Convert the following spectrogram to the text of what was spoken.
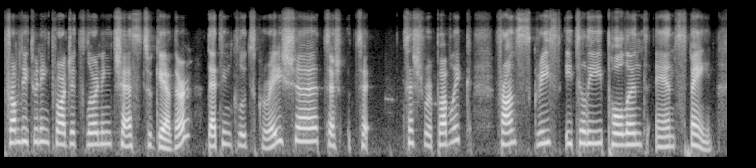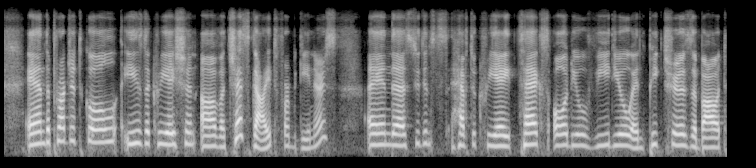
from the Twinning Project Learning Chess Together. That includes Croatia, Czech Republic, France, Greece, Italy, Poland, and Spain. And the project goal is the creation of a chess guide for beginners. And uh, students have to create text, audio, video, and pictures about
